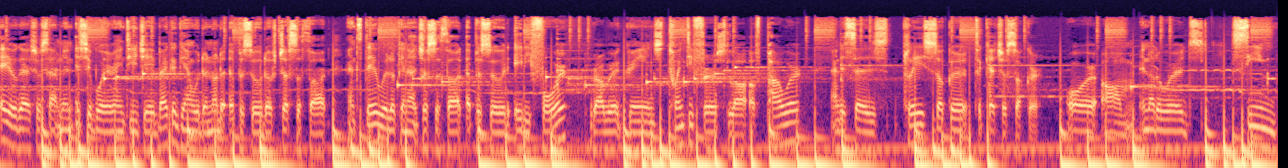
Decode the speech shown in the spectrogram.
Hey yo guys, what's happening? It's your boy Rain TJ back again with another episode of Just a Thought. And today we're looking at Just a Thought episode 84, Robert Greene's 21st Law of Power. And it says, play sucker to catch a sucker. Or, um, in other words, seem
